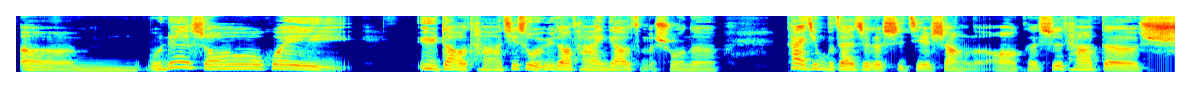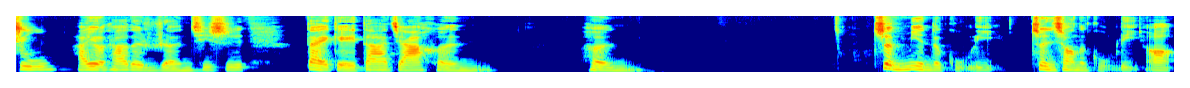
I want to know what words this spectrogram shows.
嗯，我那个时候会遇到他。其实我遇到他应该要怎么说呢？他已经不在这个世界上了哦。可是他的书还有他的人，其实带给大家很很正面的鼓励，正向的鼓励啊。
